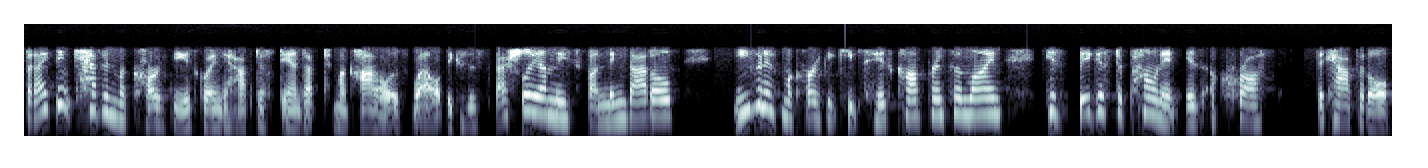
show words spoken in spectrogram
but I think Kevin McCarthy is going to have to stand up to McConnell as well, because especially on these funding battles, even if McCarthy keeps his conference in line, his biggest opponent is across the Capitol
